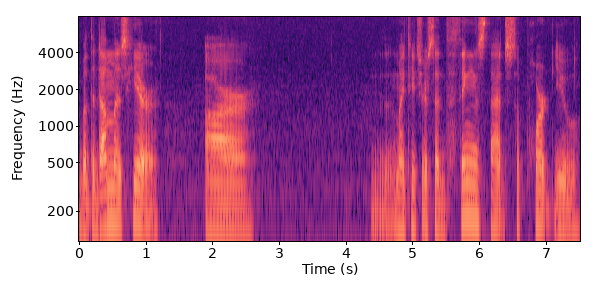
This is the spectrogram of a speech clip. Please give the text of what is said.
But the Dhammas here are, my teacher said, things that support you,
